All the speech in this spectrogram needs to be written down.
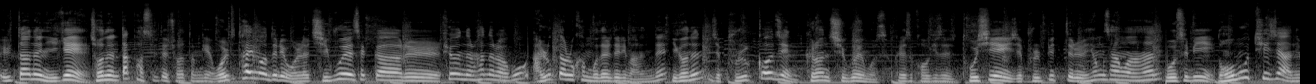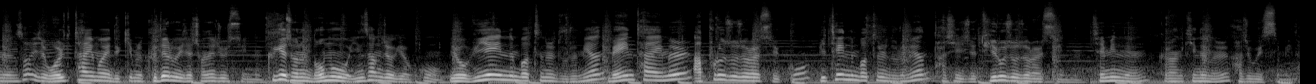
일단은 이게 저는 딱 봤을 때 좋았던 게 월드 타이머들이 원래 지구의 색깔을 표현을 하느라고 알록달록한 모델들이 많은데 이거는 이제 불 꺼진 그런 지구의 모습. 그래서 거기서 도시의 이제 불빛들을 형상화한 모습이 너무 튀지 않으면서 이제 월드 타이머의 느낌을 그대로 이제 전해줄 수 있는 그게 저는 너무 인상적이었어요. 인상적이었고 요 위에 있는 버튼을 누르면 메인 타임을 앞으로 조절할 수 있고 밑에 있는 버튼을 누르면 다시 이제 뒤로 조절할 수 있는 재밌는 그런 기능을 가지고 있습니다.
